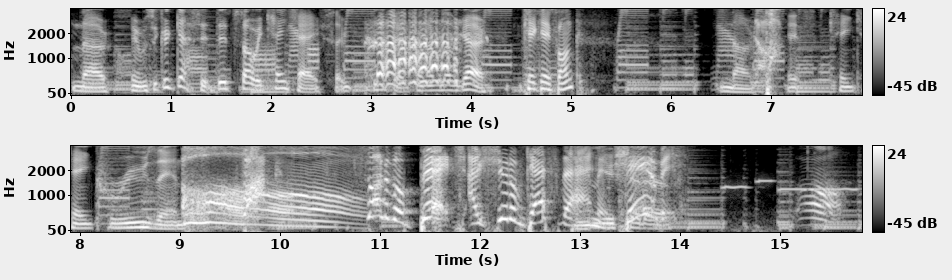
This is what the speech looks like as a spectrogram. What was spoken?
No. It was a good guess. It did start with KK. So DJ, can have another go? KK Funk? No. It's KK Cruising. Oh, Son of a bitch! I should have guessed that. You Damn should've. it! Oh.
